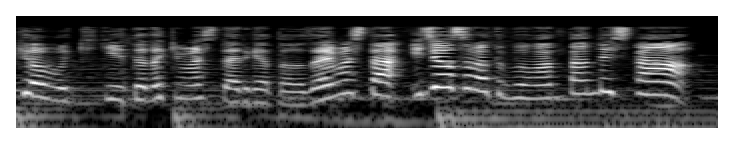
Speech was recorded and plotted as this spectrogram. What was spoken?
今日も聞きいただきましてありがとうございました。以上、空飛ぶワンタンでした。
